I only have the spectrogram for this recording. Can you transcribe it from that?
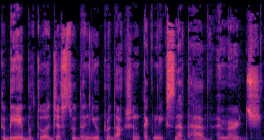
to be able to adjust to the new production techniques that have emerged.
